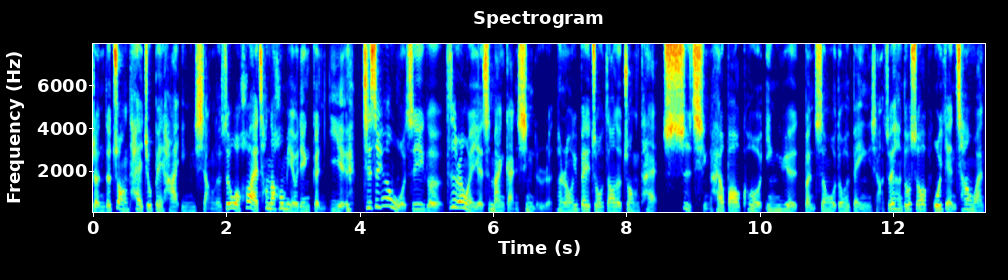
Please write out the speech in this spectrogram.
人的状态就被他影响了，所以我后来唱到后面有点哽咽。其实因为我是一个自认为也是蛮感性的人，很容易被周遭的状态、事情，还有包括音乐本身，我都会被影响。所以很多时候我演唱完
